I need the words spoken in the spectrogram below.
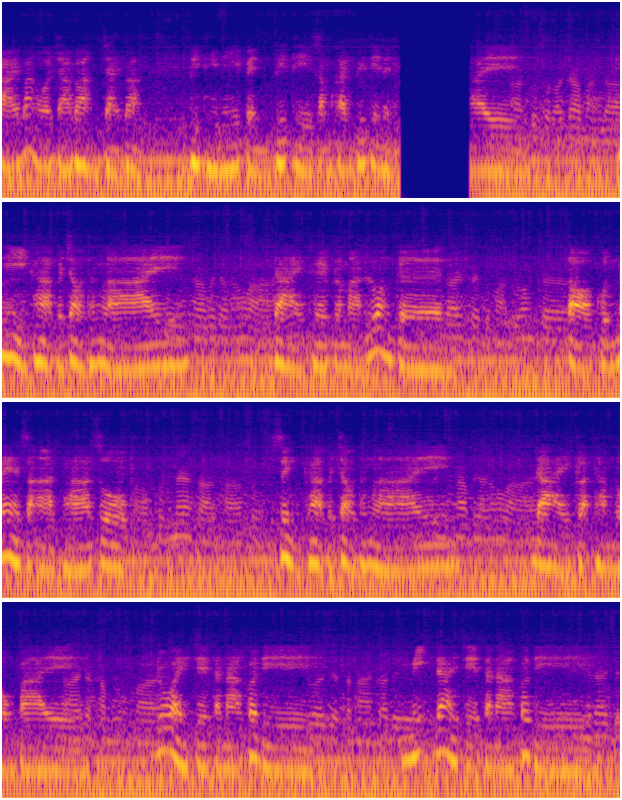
กายบ้างวาจาบ้างใจบ้าง พิธีนี้เป็นพิธีสำคัญพิธีหนึ่งไทยอากุศลกรรมอันใดที่ข้าพเจ้าทั้งหลายข้าพเจ้าทั้งหลาย ได้เคยประมาทล่วงเกินได้เคยประมาทร่วงเกินต่อคุณแม่สะอาดผาสุขต่อคุณ แม่สาธาสุขซึ่งข้าพเจ้าทั้งหลาย ข้าพเจ้าทั้งหลาย ได้กระทำลงไป ได้กระทำลงไป ด้วยเจตนาก็ดี ด้วยเจตนาก็ดี มิได้เจตนาก็ดีไม่ได้เจ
